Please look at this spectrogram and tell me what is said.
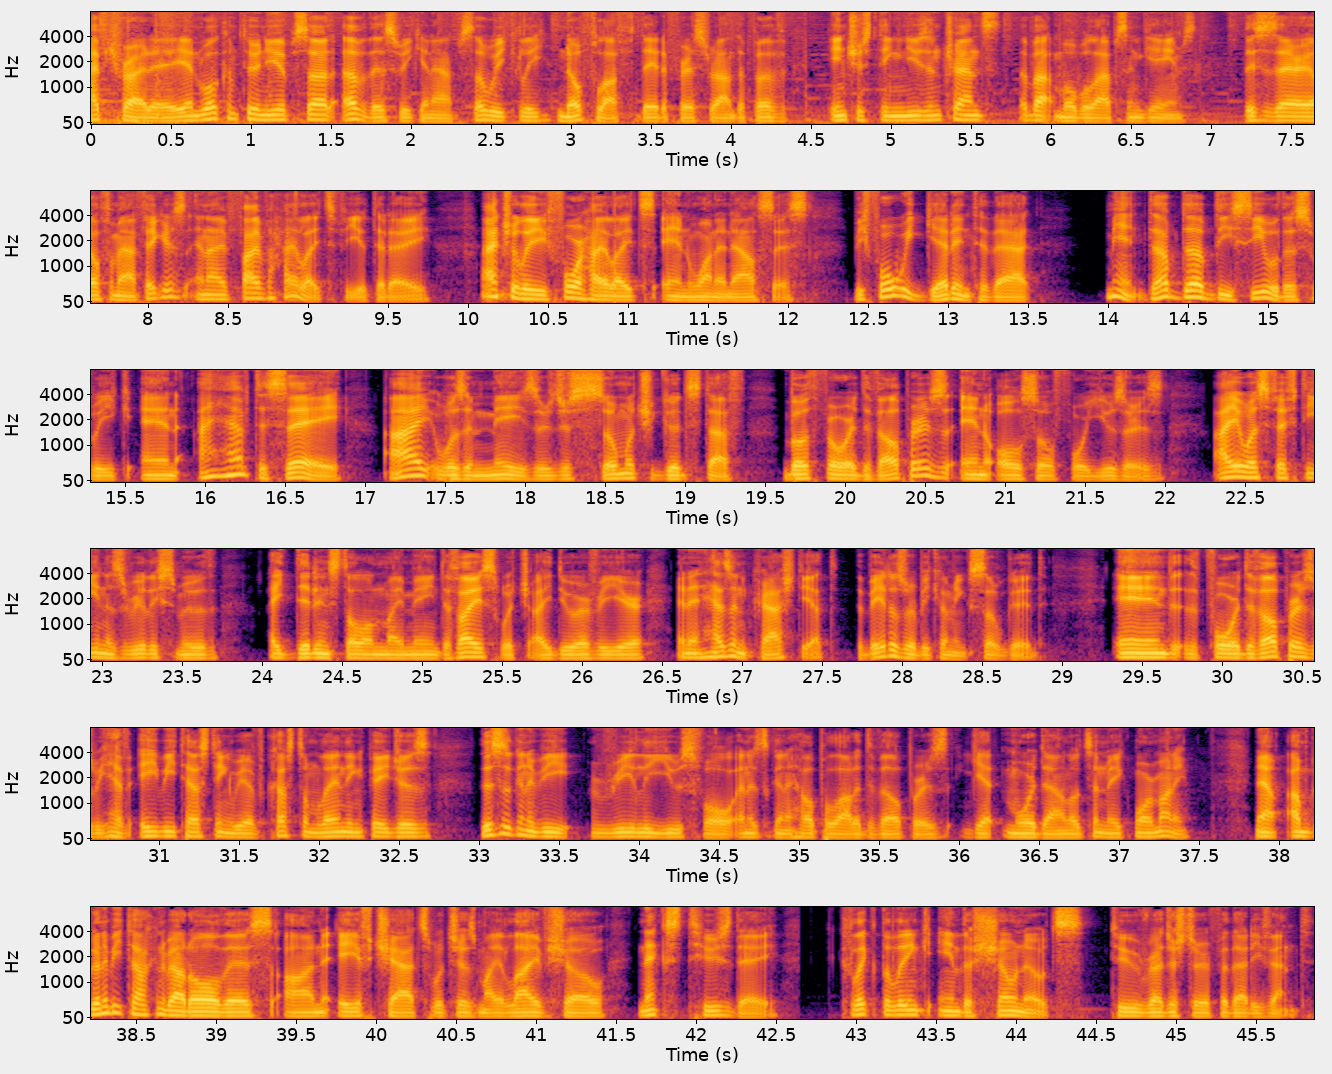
Happy Friday, and welcome to a new episode of This Week in Apps, a weekly, no fluff, data first roundup of interesting news and trends about mobile apps and games. This is Ariel from AppFigures, and I have five highlights for you today. Actually, four highlights and one analysis. Before we get into that, man, WWDC was this week, and I have to say, I was amazed. There's just so much good stuff, both for developers and also for users. iOS 15 is really smooth. I did install on my main device, which I do every year, and it hasn't crashed yet. The betas are becoming so good. And for developers, we have A B testing, we have custom landing pages. This is going to be really useful and it's going to help a lot of developers get more downloads and make more money. Now, I'm going to be talking about all this on AF Chats, which is my live show next Tuesday. Click the link in the show notes to register for that event.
